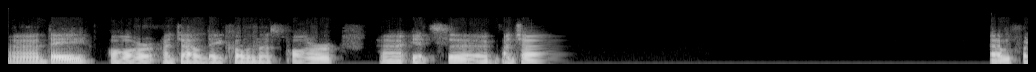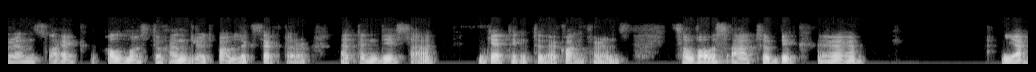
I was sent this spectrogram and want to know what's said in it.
uh, Day or Agile Day Kaunas, or uh, it's uh, Agile conference, like almost 200 public sector attendees are getting to the conference. So those are two big, uh, yeah,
